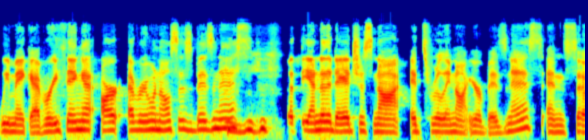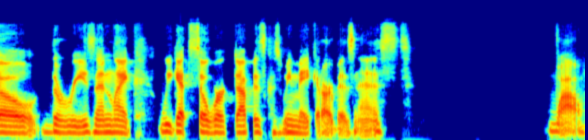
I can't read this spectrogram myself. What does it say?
we make everything at our everyone else's business but at the end of the day it's just not it's really not your business. And so the reason like we get so worked up is because we make it our business. Wow.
